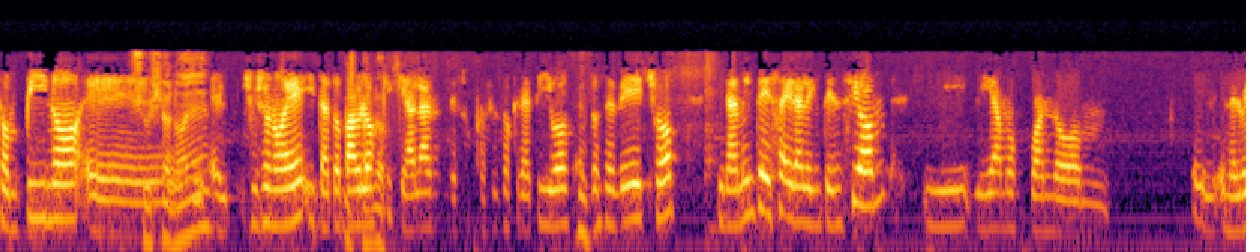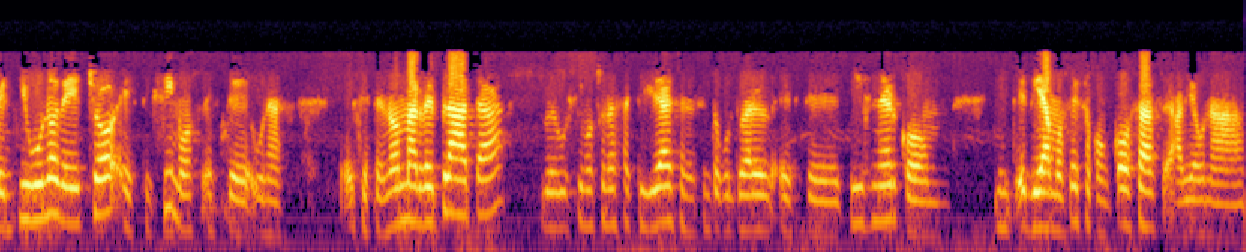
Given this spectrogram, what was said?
son Pino eh, Yuyo Noé. el, Yuyo Noé y Tato Y Pavlovsky que hablan de sus procesos creativos. Entonces de hecho finalmente esa era la intención y digamos cuando mm, en el 21 de hecho este, hicimos este, unas eh, se estrenó en Mar del Plata luego hicimos unas actividades en el Centro Cultural este, Kirchner con digamos eso con cosas había una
